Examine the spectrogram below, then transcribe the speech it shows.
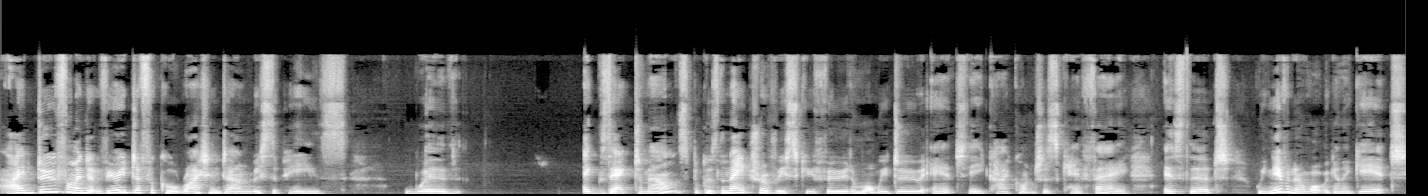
I do find it very difficult writing down recipes with exact amounts because the nature of rescue food and what we do at the Kai Conscious Cafe is that we never know what we're going to get.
